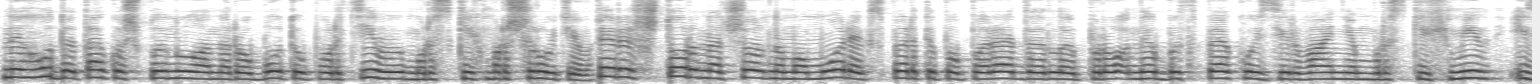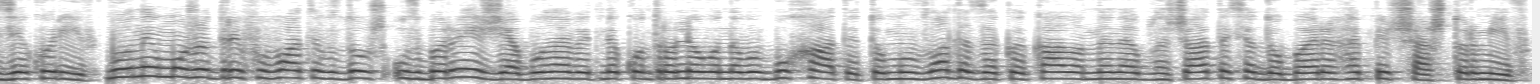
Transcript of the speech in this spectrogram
Негода також вплинула на роботу портів і морських маршрутів. Через шторм на чорному морі експерти попередили про небезпеку зірвання морських мін із якорів. Вони можуть дрейфувати вздовж узбережжя або навіть неконтрольовано вибухати. Тому влада закликала не наближатися до берега під час штормів.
